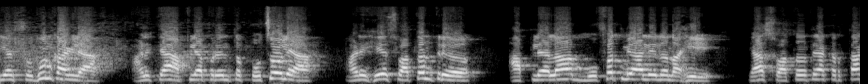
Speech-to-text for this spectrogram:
या शोधून काढल्या आणि त्या आपल्यापर्यंत पोहोचवल्या आणि हे स्वातंत्र्य आपल्याला मोफत मिळालेलं नाही. या स्वातंत्र्याकरता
